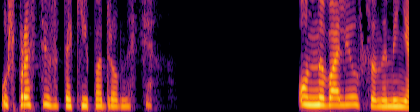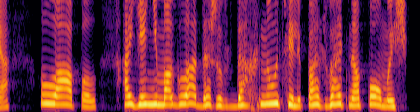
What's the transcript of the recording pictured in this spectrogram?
Уж прости за такие подробности. Он навалился на меня, лапал, а я не могла даже вздохнуть или позвать на помощь.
